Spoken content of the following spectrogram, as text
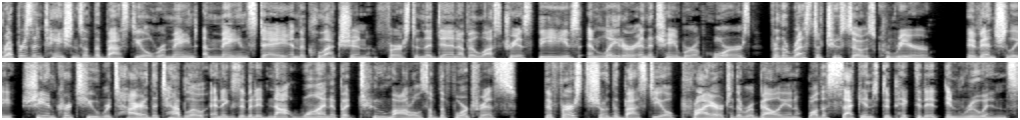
Representations of the Bastille remained a mainstay in the collection, first in the Den of Illustrious Thieves and later in the Chamber of Horrors, for the rest of Tussaud's career. Eventually, she and Curtius retired the tableau and exhibited not one, but two models of the fortress. The first showed the Bastille prior to the rebellion, while the second depicted it in ruins.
